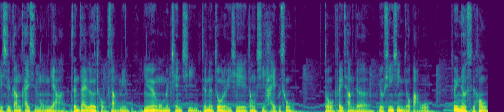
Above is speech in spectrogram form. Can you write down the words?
也是刚开始萌芽，正在热头上面，因为我们前期真的做了一些东西还不错，都非常的有信心有把握，所以那时候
